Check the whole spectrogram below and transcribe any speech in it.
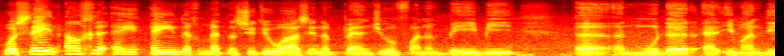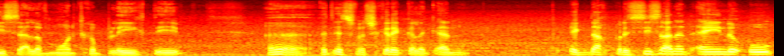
We zijn al geëindigd met een situatie in een pensioen van een baby, uh, een moeder en iemand die zelfmoord gepleegd heeft. Uh, het is verschrikkelijk. En ik dacht precies aan het einde ook,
